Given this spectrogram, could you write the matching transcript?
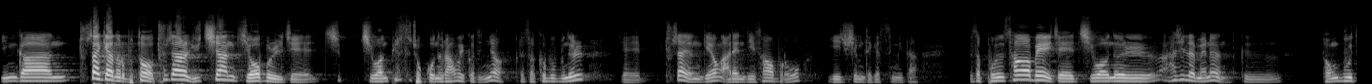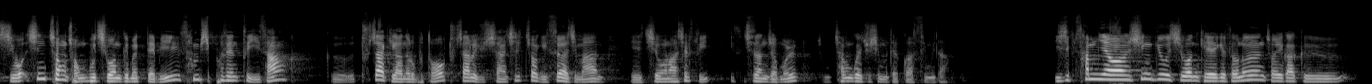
민간 투자 기관으로부터 투자를 유치한 기업을 이제 지- 지원 필수 조건으로 하고 있거든요. 그래서 그 부분을 이제 투자 연계형 R&D 사업으로 이해해 주시면 되겠습니다. 그래서 본 사업에 이제 지원을 하시려면은 그 정부 지원 신청 정부 지원 금액 대비 30% 이상 그 투자 기관으로부터 투자를 유치한 실적이 있어야지만 예, 지원하실 수 있- 있으시다는 점을 좀 참고해 주시면 될 것 같습니다. 23년 신규 지원 계획에서는 저희가 그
